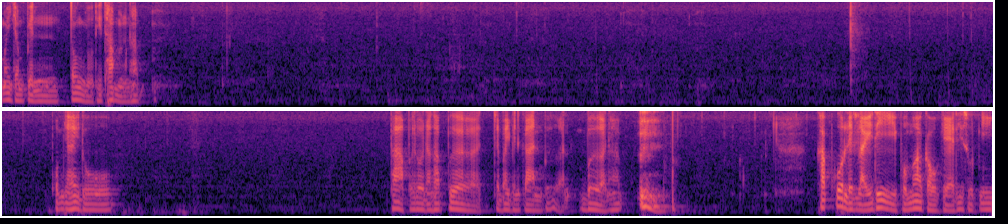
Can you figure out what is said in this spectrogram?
ไม่จำเป็นต้องอยู่ที่ถ้ำนะครับ ผมจะให้ดู ภาพ ไปด้วยนะครับ เพื่อจะไม่เป็นการเบื่อเบื่อนะครับ ครับโคตรเหล็กไหลที่ผมว่าเก่าแก่ที่สุดนี้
